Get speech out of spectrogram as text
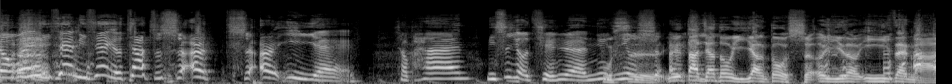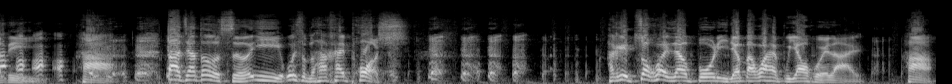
有喂，你现在你现在有价值十二十二亿耶。小潘，你是有钱人，你你有十二亿，因为大家都一样，都有十二亿，那意义在哪里？哈，大家都有十二亿，为什么他开 Porsche 还可以撞坏人家的玻璃，两百万还不要回来？哈，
